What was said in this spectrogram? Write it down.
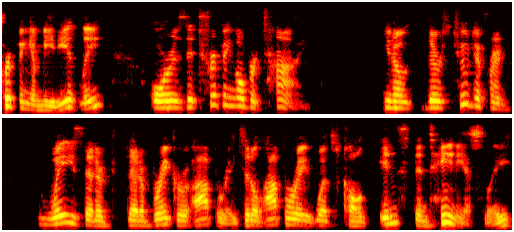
tripping immediately, or is it tripping over time? You know, there's two different ways that a that a breaker operates. It'll operate what's called instantaneously,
